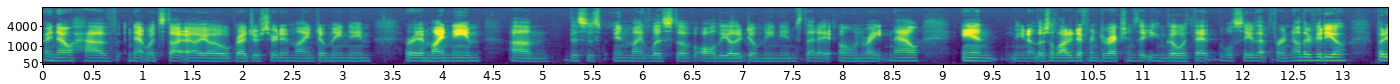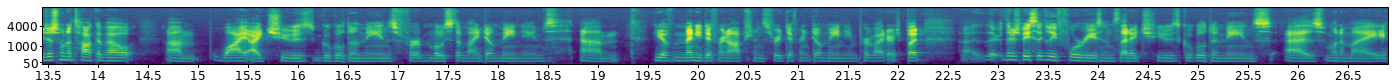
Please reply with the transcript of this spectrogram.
I now have netwits.io registered in my domain name or in my name. Um, this is in my list of all the other domain names that I own right now. And, you know, there's a lot of different directions that you can go with it. We'll save that for another video. But I just want to talk about um, why I choose Google domains for most of my domain names. Um, you have many different options for different domain name providers. But uh, there, there's basically four reasons that I choose Google domains as one of my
